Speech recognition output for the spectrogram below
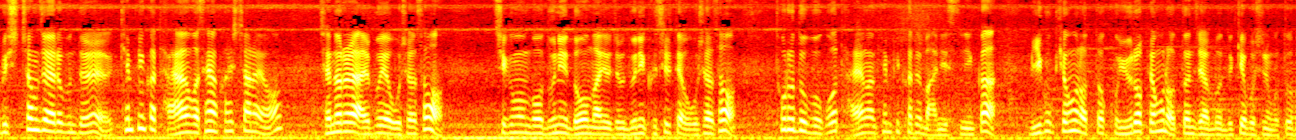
우리 시청자 여러분들 캠핑카 다양한 거 생각하시잖아요. 제너럴 알부에 오셔서 지금은 뭐 눈이 너무 많이 오죠. 눈이 그칠 때 오셔서 토르도 보고 다양한 캠핑카들 많이 있으니까 미국형은 어떻고 유럽형은 어떤지 한번 느껴보시는 것도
